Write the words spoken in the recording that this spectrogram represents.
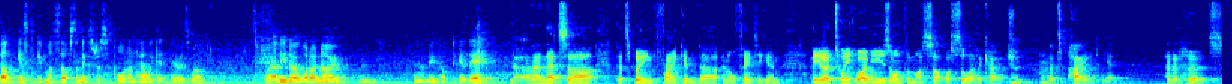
I guess to give myself some extra support on how we get there as well. I only know what I know, and, and I need help to get there. No, and that's uh, that's being frank and uh, and authentic. And, and you know, 25 years on for myself, I still have a coach that's paid, Yep. and it hurts.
